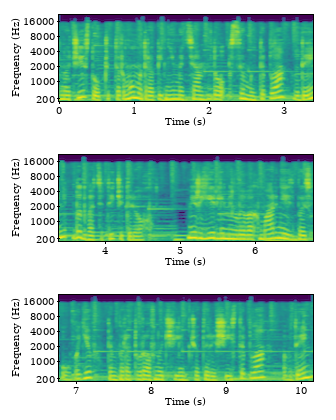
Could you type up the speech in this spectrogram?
Вночі стовпчик термометра підніметься до 7 тепла, вдень до 24. Міжгір'ї мінлива хмарність без опадів. Температура вночі 4-6 тепла, вдень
